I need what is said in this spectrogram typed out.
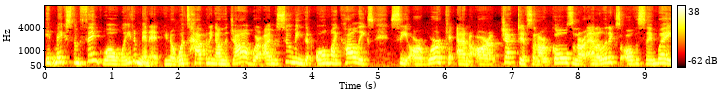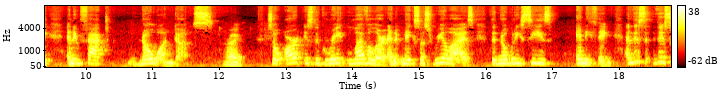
it makes them think, well, wait a minute, you know, what's happening on the job where I'm assuming that all my colleagues see our work and our objectives and our goals and our analytics all the same way. And in fact, no one does. Right. So art is the great leveler and it makes us realize that nobody sees anything. And this this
